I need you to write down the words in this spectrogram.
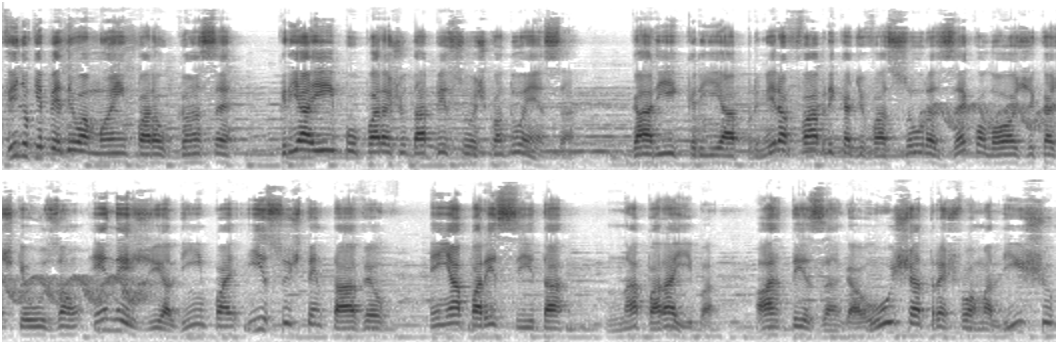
Filho que perdeu a mãe para o câncer, cria EIPO para ajudar pessoas com a doença. Gari cria a primeira fábrica de vassouras ecológicas que usam energia limpa e sustentável em Aparecida, na Paraíba. Artesã gaúcha transforma lixo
